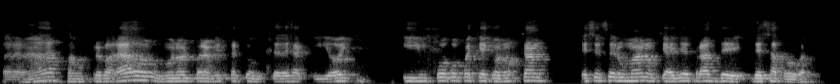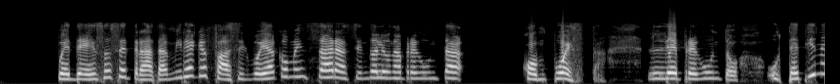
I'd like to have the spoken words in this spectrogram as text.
Para nada, estamos preparados. Un honor para mí estar con ustedes aquí hoy y un poco pues que conozcan ese ser humano que hay detrás de, de esa toga. Pues de eso se trata. Mire qué fácil. Voy a comenzar haciéndole una pregunta compuesta. Le pregunto, ¿usted tiene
